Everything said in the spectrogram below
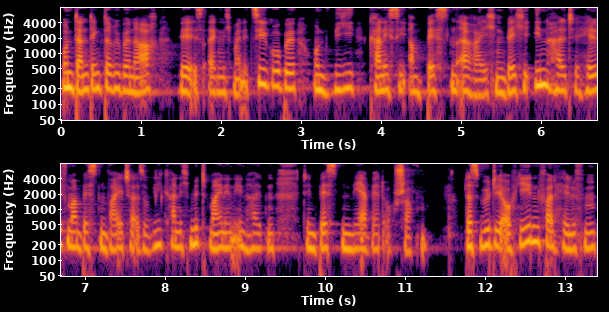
und dann denk darüber nach, wer ist eigentlich meine Zielgruppe und wie kann ich sie am besten erreichen? Welche Inhalte helfen am besten weiter? Also wie kann ich mit meinen Inhalten den besten Mehrwert auch schaffen? Das würde dir auf jeden Fall helfen,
